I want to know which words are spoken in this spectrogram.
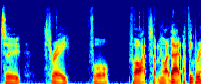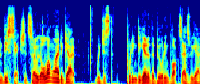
two, three four, five, something like that. I think we're in this section. So we've got a long way to go. We're just putting together the building blocks as we go.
